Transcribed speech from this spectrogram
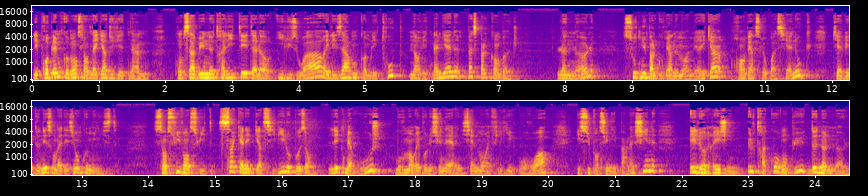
les problèmes commencent lors de la guerre du Vietnam. Conserver une neutralité est alors illusoire et les armes comme les troupes nord-vietnamiennes passent par le Cambodge. Lon Nol, soutenu par le gouvernement américain, renverse le roi Sihanouk qui avait donné son adhésion aux communistes. S'ensuivent ensuite cinq années de guerre civile opposant les Khmers rouges, mouvement révolutionnaire initialement affilié au roi et subventionné par la Chine, et le régime ultra corrompu de Nol.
